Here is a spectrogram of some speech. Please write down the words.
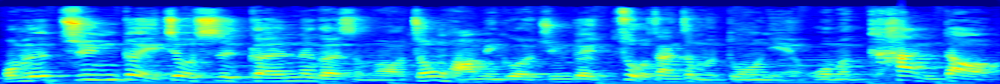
我们的军队就是跟那个什么中华民国的军队作战这么多年，我们看到。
